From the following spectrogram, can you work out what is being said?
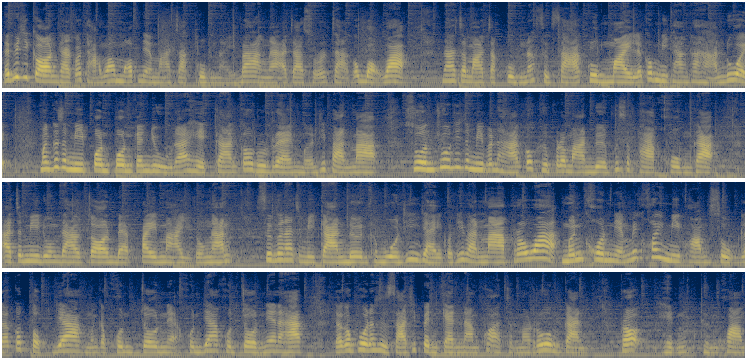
และพิธีกรค่ะก็ถามว่าม็อบเนี่ยมาจากกลุ่มไหนบ้างนะอาจารย์สุรจาก็บอกว่าน่าจะมาจากกลุ่มนักศึกษากลุ่มใหม่แล้วก็มีทางทหารด้วย มันก็จะมีปนปนๆกันอยู่นะเหตุการณ์ก็รุนแรงเหมือนที่ผ่านมา ส่วนช่วงที่จะมีปัญหาก็คือประมาณเดือนพฤษภาคมค่ะ อาจจะมีดวงดาวจรแบบไปมาอยู่ตรงนั้นซึ่งก็น่าจะมีการเดินขบวนที่ใหญ่กว่าที่ผ่านมา เพราะว่าเหมือนคนเนี่ยไม่ค่อยมีความสุขแล้วก็ตกยากเหมือนกับคนจนเนี่ยคนยากคนจนเนี่ยนะคะแล้วก็พวกนักศึกษาที่เป็นแกนนำก็อาจจะมาร่วมกัน เพราะเห็นถึงความ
